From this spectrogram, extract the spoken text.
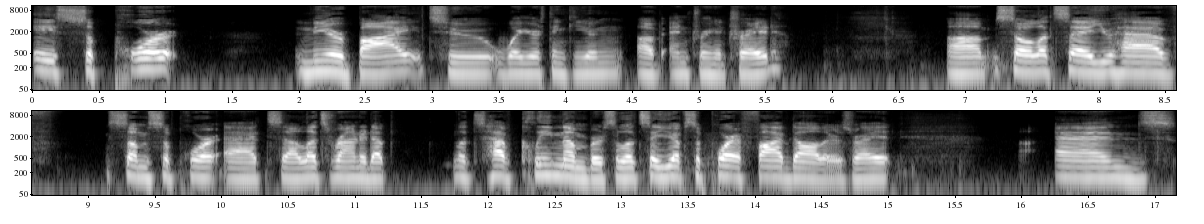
a support nearby to where you're thinking of entering a trade. Um, so let's say you have some support at uh, let's round it up. Let's have clean numbers. So let's say you have support at five dollars, right? And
